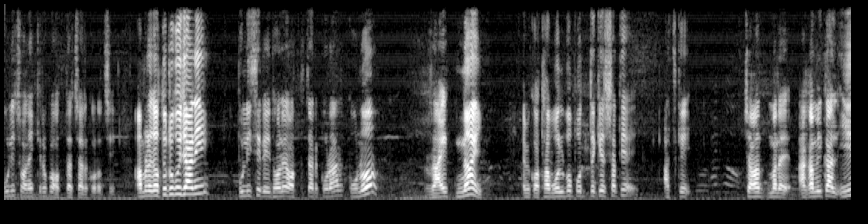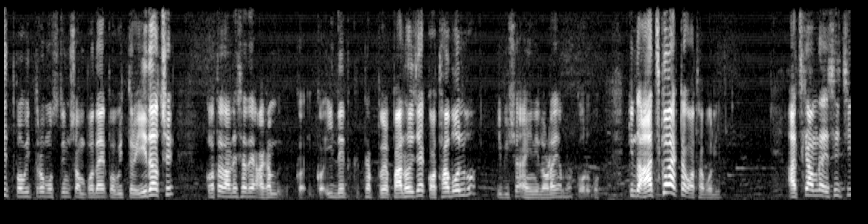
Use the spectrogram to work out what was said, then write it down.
পুলিশ অনেকের উপর অত্যাচার করেছে। আমরা যতটুকু জানি, পুলিশের এই ধরনের অত্যাচার করার কোনো রাইট নাই। আমি কথা বলব প্রত্যেকের সাথে। আজকে চাঁদ মানে আগামীকাল ঈদ, পবিত্র মুসলিম সম্প্রদায়ের পবিত্র ঈদ আছে। কথা তাদের সাথে আগামী ঈদের পার হয়ে যায়, কথা বলব, এই বিষয়ে আইনি লড়াই আমরা করব। কিন্তু আজকেও একটা কথা বলি। আজকে আমরা এসেছি,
